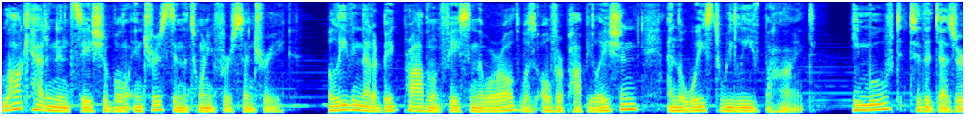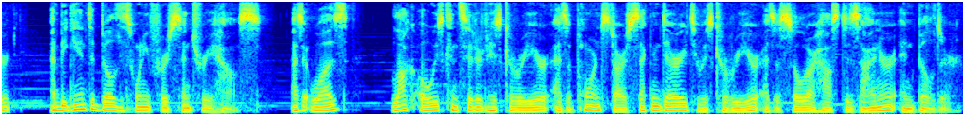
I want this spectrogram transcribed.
Locke had an insatiable interest in the 21st century, believing that a big problem facing the world was overpopulation and the waste we leave behind. He moved to the desert and began to build a 21st century house. As it was, Locke always considered his career as a porn star secondary to his career as a solar house designer and builder.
